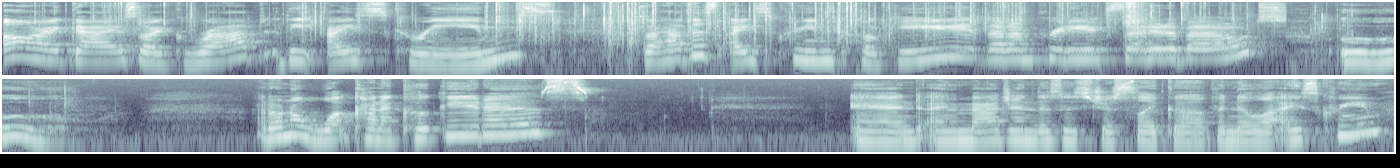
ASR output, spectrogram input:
Alright guys, so I grabbed the ice creams. So I have this ice cream cookie that I'm pretty excited about. Ooh. I don't know what kind of cookie it is. And I imagine this is just like a vanilla ice cream.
